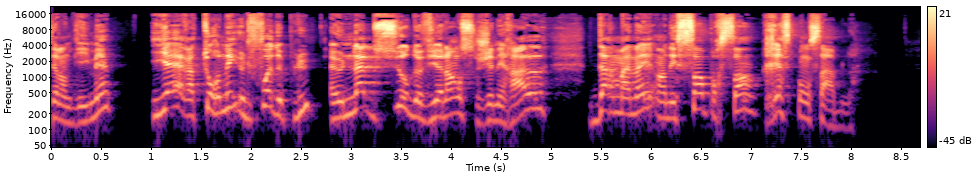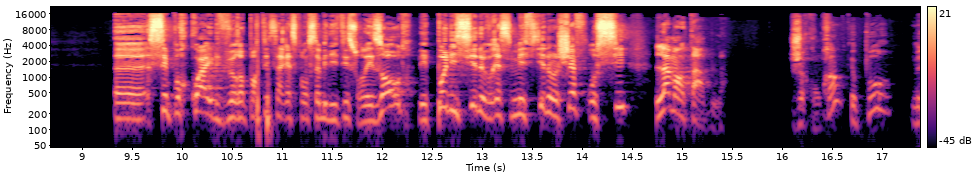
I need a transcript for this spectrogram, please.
entre guillemets, hier a tourné une fois de plus à une absurde violence générale. Darmanin en est 100% responsable. Euh, c'est pourquoi il veut reporter sa responsabilité sur les autres. Les policiers devraient se méfier d'un chef aussi lamentable. Je comprends que pour M.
